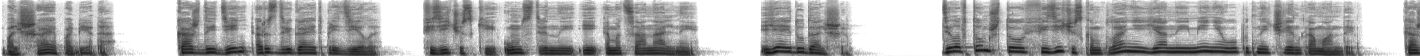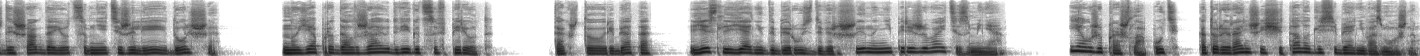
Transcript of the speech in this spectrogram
Большая победа. Каждый день раздвигает пределы — физические, умственные и эмоциональные. И я иду дальше — Дело в том, что в физическом плане я наименее опытный член команды. Каждый шаг дается мне тяжелее и дольше. Но я продолжаю двигаться вперед. Так что, ребята, Если я не доберусь до вершины, не переживайте за меня. Я уже прошла путь, который раньше считала для себя невозможным.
